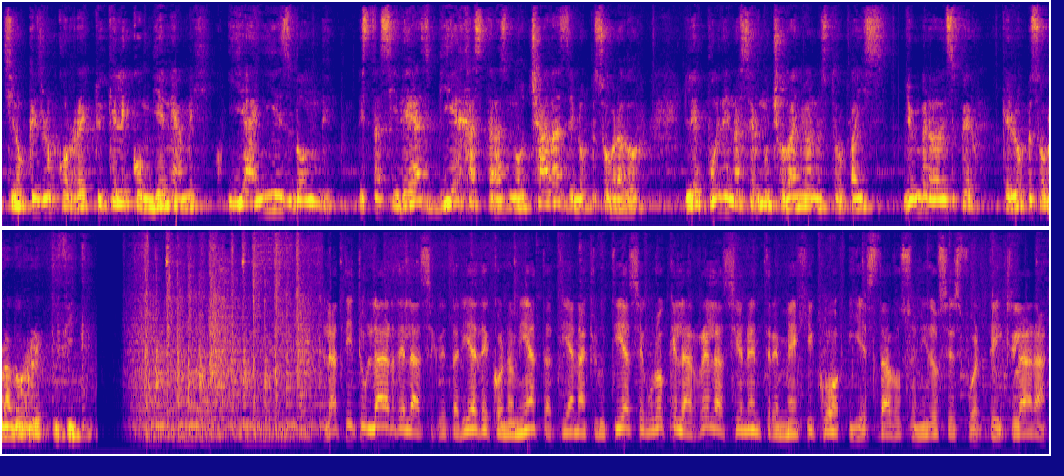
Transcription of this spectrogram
sino qué es lo correcto y qué le conviene a México. Y ahí es donde estas ideas viejas, trasnochadas de López Obrador, le pueden hacer mucho daño a nuestro país. Yo en verdad espero que López Obrador rectifique. La titular de la Secretaría de Economía, Tatiana Clutía, aseguró que la relación entre México y Estados Unidos es fuerte y clara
